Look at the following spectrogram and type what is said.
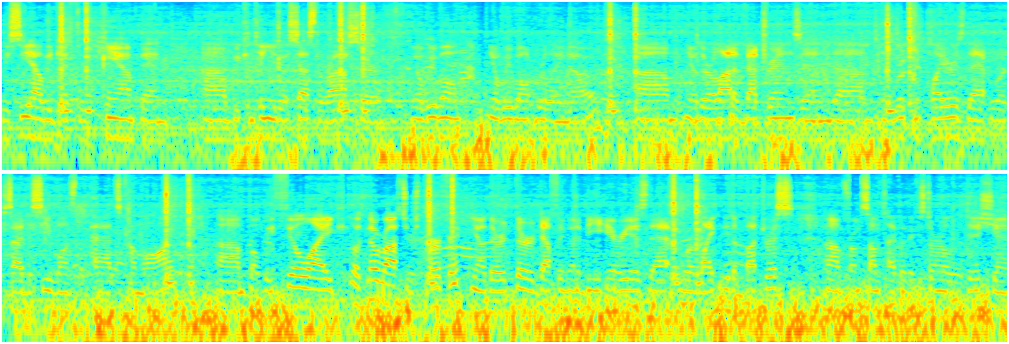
we see how we get through camp and uh, we continue to assess the roster. You know, we won't, you know, we won't really know. Um, you know, there are a lot of veterans and, uh, and, rookie players that we're excited to see once the pads come on. Um, but we feel like, look, no roster is perfect. You know, there, there are definitely going to be areas that we're likely to buttress um, from some type of external addition.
